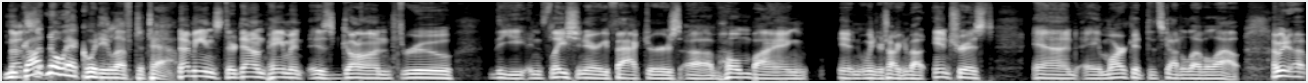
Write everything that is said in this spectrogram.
You That's got the- no equity left to tap. That means their down payment is gone through the inflationary factors of home buying in when you're talking about interest and a market that's got to level out. I mean,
